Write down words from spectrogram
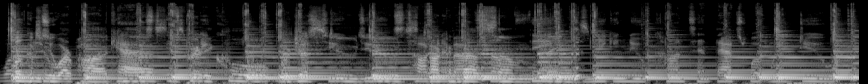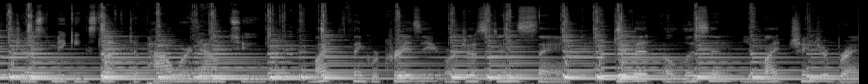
Welcome to our podcast. It's pretty cool. We're just two dudes talking about some things, making new content. That's what we do. Just making stuff to power down to. Might think we're crazy or just insane. Give it a listen, you might change your brain.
